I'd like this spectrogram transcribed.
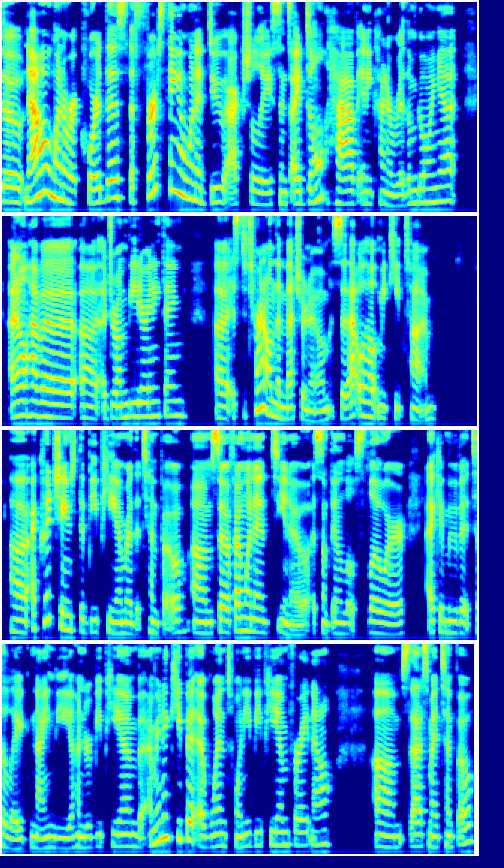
So now I want to record this. The first thing I want to do actually, since I don't have any kind of rhythm going yet, I don't have a, a, a drum beat or anything, uh, is to turn on the metronome. So that will help me keep time. Uh, I could change the BPM or the tempo. Um, so if I wanted, you know, something a little slower, I could move it to like 90, 100 BPM, but I'm going to keep it at 120 BPM for right now. Um, so that's my tempo,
